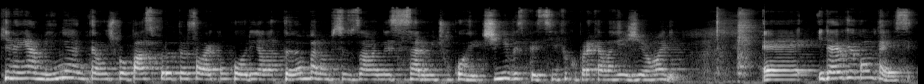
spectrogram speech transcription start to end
que nem a minha, então, tipo, eu passo protetor solar com cor e ela tampa, não preciso usar necessariamente um corretivo específico para aquela região ali. É, e daí o que acontece?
